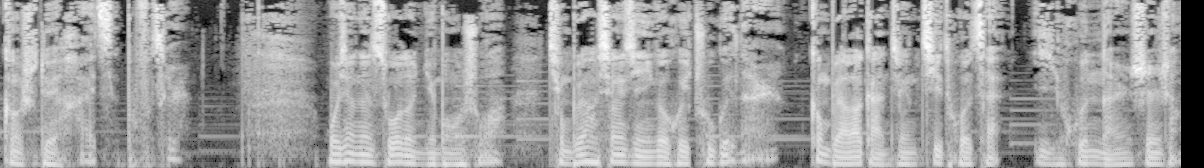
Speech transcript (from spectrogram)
更是对孩子不负责任。我想跟所有的女朋友说啊，请不要相信一个会出轨的男人。更不要把感情寄托在已婚男人身上。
